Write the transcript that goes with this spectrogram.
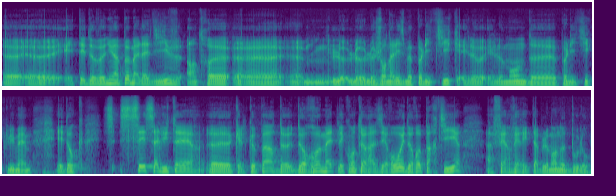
était devenue un peu maladive entre le, journalisme politique et le, monde politique lui-même. Et donc, c'est salutaire, quelque part, de remettre les compteurs à zéro et de repartir à faire véritablement notre boulot.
